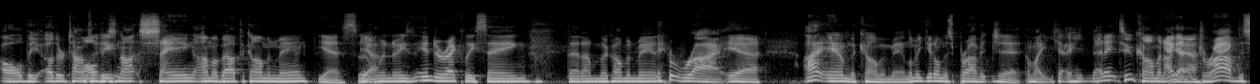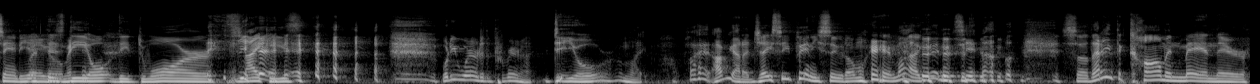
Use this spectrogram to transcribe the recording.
all the other times that he's not saying I'm about the common man? yes, so Yeah. when he's indirectly saying that I'm the common man, right, yeah. I am the common man. Let me get on this private jet. I'm like, yeah, that ain't too common. I Yeah. got to drive to San Diego. with this man. Dior, the Dior Nikes. What are you wearing to the premiere night? Dior. I'm like, what? I've got a J.C. Penney suit I'm wearing. My goodness, you know. so that ain't the common man there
